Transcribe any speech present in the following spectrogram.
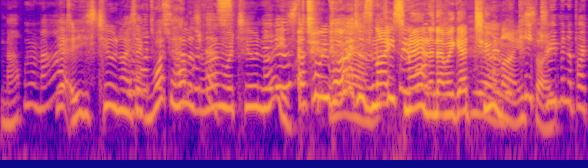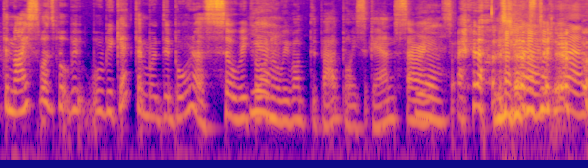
mad. We were mad. Yeah, he's too nice. Like, what the hell is wrong with too nice? That's what we want as nice men, and then we get too We nice. keep like. dreaming about the nice ones, but we, when we get them, they bore us. So we go, Yeah. no, we want the bad boys again. Sorry. Yeah. Sorry. yeah, yeah.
